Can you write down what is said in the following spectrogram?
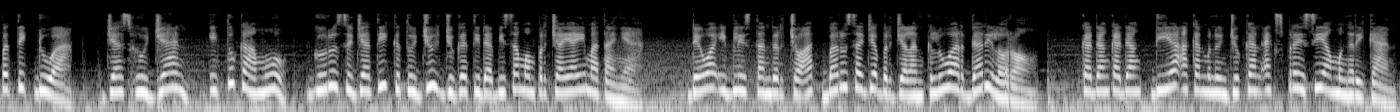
Petik 2. Jas hujan, itu kamu. Guru sejati ketujuh juga tidak bisa mempercayai matanya. Dewa Iblis Thunder Choat baru saja berjalan keluar dari lorong. Kadang-kadang, dia akan menunjukkan ekspresi yang mengerikan.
